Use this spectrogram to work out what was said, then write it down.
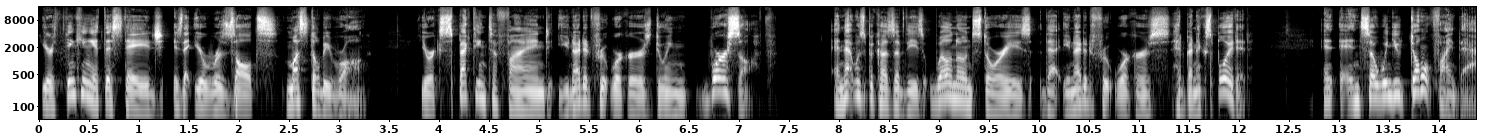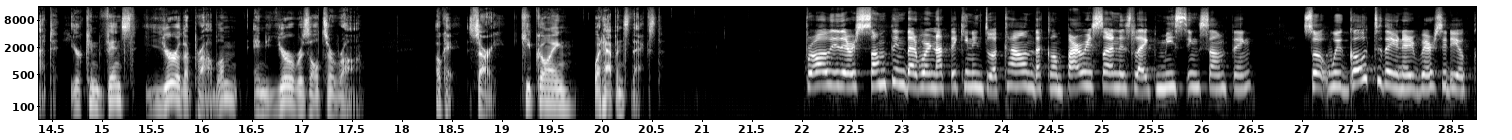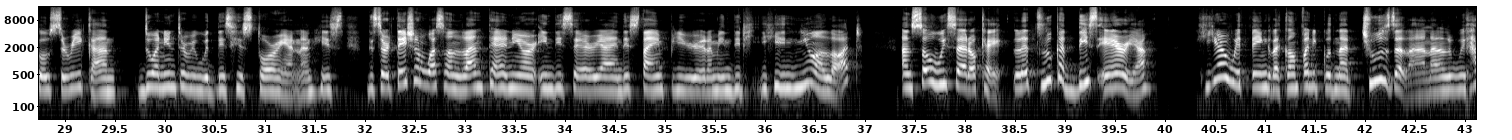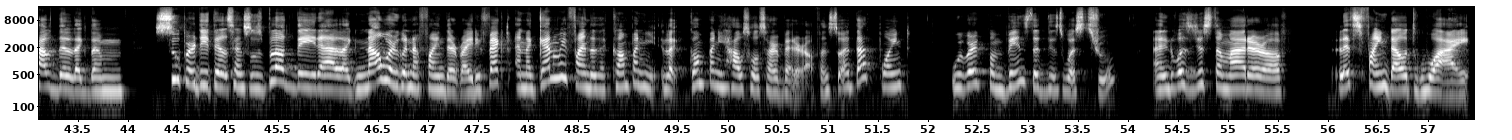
Your thinking at this stage is that your results must still be wrong. You're expecting to find United Fruit workers doing worse off. And that was because of these well known stories that United Fruit workers had been exploited. And, and so when you don't find that, you're convinced you're the problem and your results are wrong. Okay, sorry. Keep going. What happens next? Probably there's something that we're not taking into account. The comparison is like missing something. So we go to the University of Costa Rica and do an interview with this historian, and his dissertation was on land tenure in this area in this time period. I mean, he knew a lot. And so we said, okay, let's look at this area. Here we think the company could not choose the land, and we have the like the super detailed census block data. Like now we're gonna find the right effect. And again, we find that the company like company households are better off. And so at that point, we were convinced that this was true, and it was just a matter of Let's find out why.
